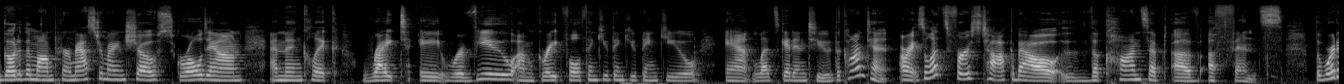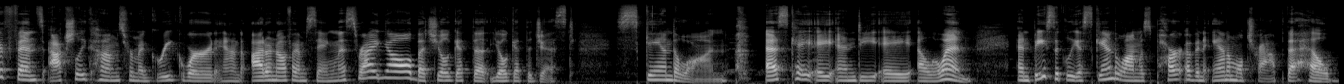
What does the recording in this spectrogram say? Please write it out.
go to the Mompreneur Mastermind show, scroll down, and then click write a review. I'm grateful. Thank you, thank you, thank you. And let's get into the content. All right, so let's first talk about the concept of offense. The word offense actually comes from a Greek word, and I don't know if I'm saying this right, y'all, but you'll get the you'll get the gist. Skandalon. S K A N D A L O N. And basically, a skandalon was part of an animal trap that held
